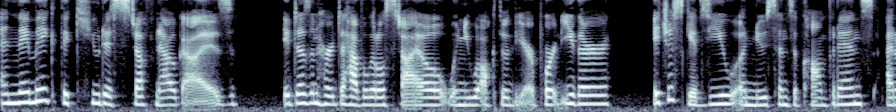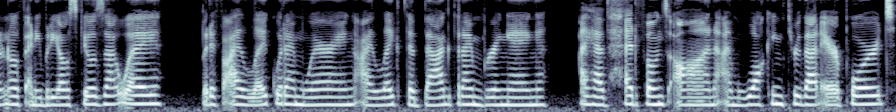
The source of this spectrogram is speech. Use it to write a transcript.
And they make the cutest stuff now, guys. It doesn't hurt to have a little style when you walk through the airport either. It just gives you a new sense of confidence. I don't know if anybody else feels that way, but if I like what I'm wearing, I like the bag that I'm bringing, I have headphones on, I'm walking through that airport,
